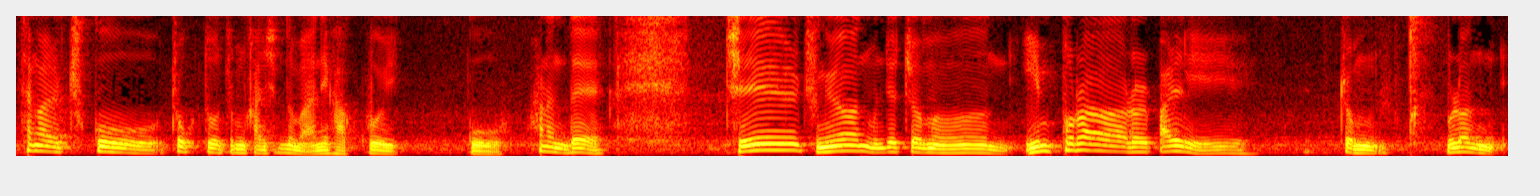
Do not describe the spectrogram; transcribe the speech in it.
생활 축구 쪽도 좀 관심도 많이 갖고 있고 하는데 제일 중요한 문제점은 인프라를 빨리 좀 물론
